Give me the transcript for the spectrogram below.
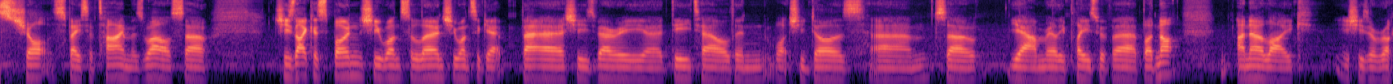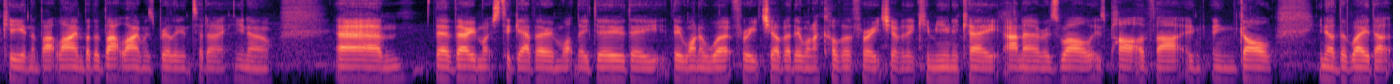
short space of time as well. So she's like a sponge. She wants to learn. She wants to get better. She's very uh, detailed in what she does. Um, so yeah, I'm really pleased with her. But not, I know like she's a rookie in the back line, but the back line was brilliant today. You know. Um, they're very much together in what they do. They they want to work for each other. They want to cover for each other. They communicate. Anna as well is part of that in, in goal. You know the way that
